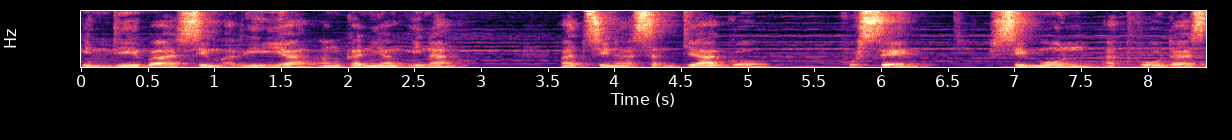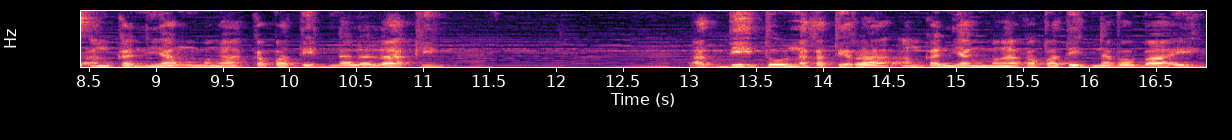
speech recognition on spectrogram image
Hindi ba si Maria ang kanyang ina at sina Santiago, Jose, Simon at Judas ang kanyang mga kapatid na lalaki? At dito nakatira ang kanyang mga kapatid na babae,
